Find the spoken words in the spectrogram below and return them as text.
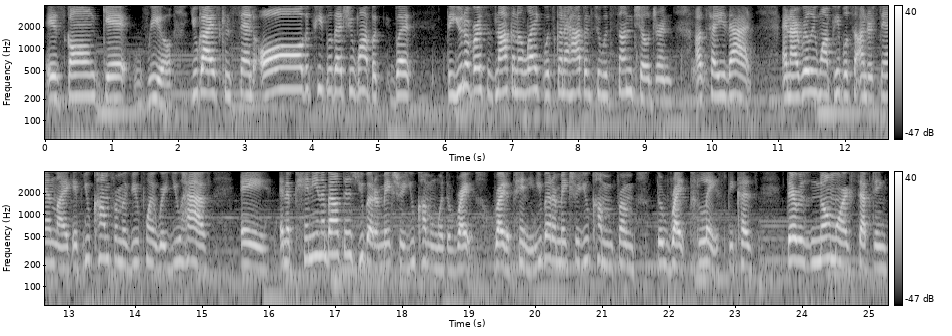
it's gonna get real. You guys can send all the people that you want, but but the universe is not gonna like what's gonna happen to its son children. I'll tell you that. And I really want people to understand like if you come from a viewpoint where you have a an opinion about this, you better make sure you coming with the right right opinion. You better make sure you coming from the right place because there is no more accepting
